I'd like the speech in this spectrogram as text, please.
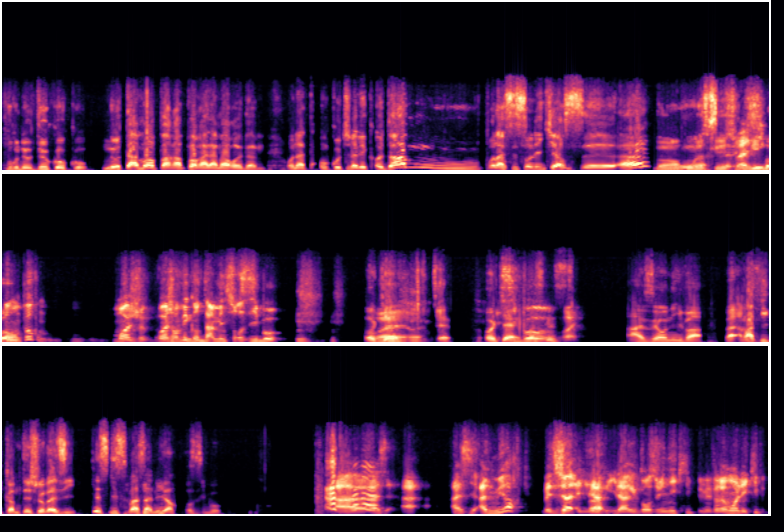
pour nos deux cocos, notamment par rapport à la mare Odom. On, a, on continue avec Odom ou pour la session Lakers euh, hein? Bon, on va se sur Zibo. Moi, je, moi, j'ai envie qu'on termine sur Zibo. ok, ok. Ok. Zibo, que... ouais. Allez, on y va. Bah, Rafi, comme t'es chaud, vas-y. Qu'est-ce qui se passe à New York pour Zibo? À, à, New York? Mais déjà, il, arrive dans une équipe, mais vraiment l'équipe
